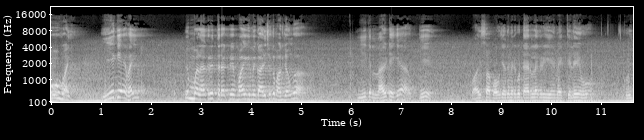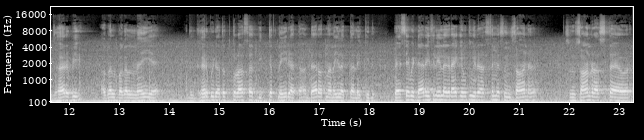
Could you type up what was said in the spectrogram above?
ओ भाई, ये क्या है भाई? ये रहे तरक रहे भाई, मैं गाड़ी छोड़ भाग जाऊँगा। ये क्या लाइट है क्या? ओके। भाई साहब, बहुत ज़्यादा मेरे को डर लग रही है, मैं अकेले हूँ। कोई घर भी अगल बगल नहीं है। घर भी रहता तो थोड़ा सा दिक्कत नहीं रहता, डर उतना नहीं लगता, लेकिन वैसे भी डर इसलिए लग रहा है क्योंकि रास्ते में सुनसान है। सुनसान रास्ता है और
